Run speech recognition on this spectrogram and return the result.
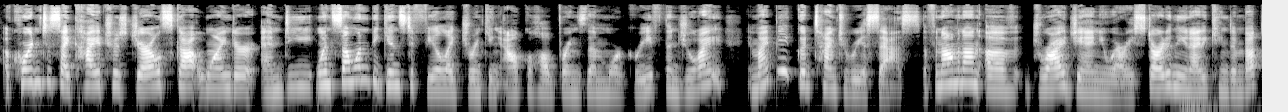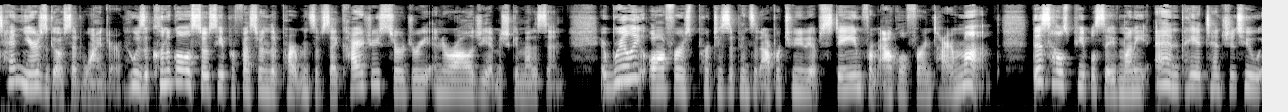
According to psychiatrist Gerald Scott Winder, MD, when someone begins to feel like drinking alcohol brings them more grief than joy, it might be a good time to reassess. The phenomenon of dry January started in the United Kingdom about 10 years ago, said Winder, who is a clinical associate professor in the departments of psychiatry, surgery, and neurology at Michigan Medicine. It really offers participants an opportunity to abstain from alcohol for an entire month. This helps people save money and pay attention to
